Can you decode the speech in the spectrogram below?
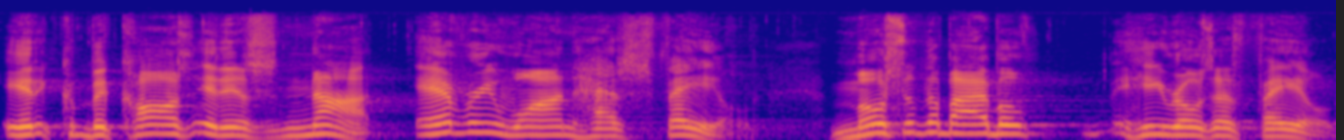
It, because it is not. Everyone has failed. Most of the Bible heroes have failed.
